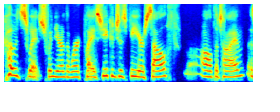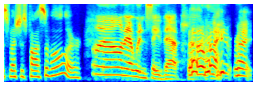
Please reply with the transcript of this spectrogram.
code switch when you're in the workplace. You can just be yourself all the time as much as possible, or well, I mean, I wouldn't say that part. Oh, right, right.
